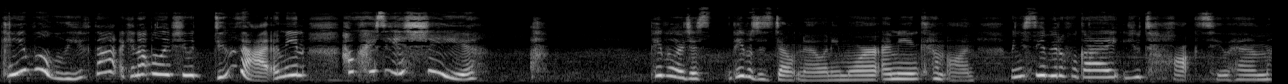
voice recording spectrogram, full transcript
Can you believe that? I cannot believe she would do that. I mean, how crazy is she? People are just, people just don't know anymore. I mean, come on. When you see a beautiful guy, you talk to him.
